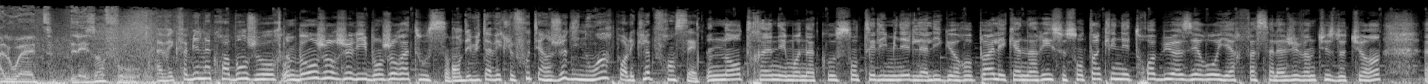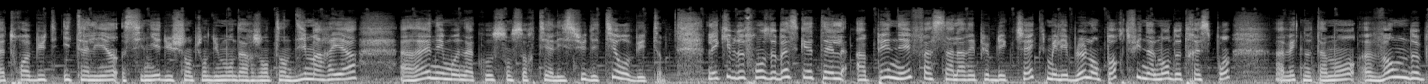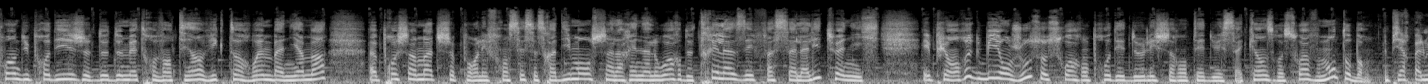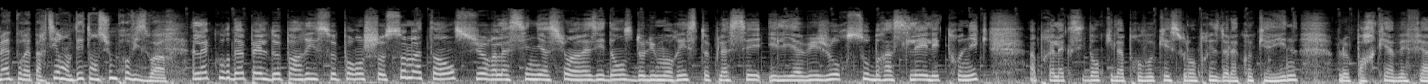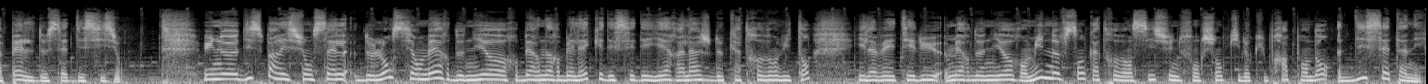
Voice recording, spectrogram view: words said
Alouette, les infos. Avec Fabienne Lacroix, bonjour. Bonjour Julie, bonjour à tous. On débute avec le foot et un jeudi noir pour les clubs français. Nantes, Rennes et Monaco sont éliminés de la Ligue Europa. Les Canaries se sont inclinés 3 buts à 0 hier face à la Juventus de Turin. Euh, Trois buts italiens signés du champion du monde argentin Di Maria. Rennes et Monaco sont sortis à l'issue des tirs au but. L'équipe de France de basket, elle, a peiné face à la République tchèque, mais les Bleus l'emportent finalement de 13 points, avec notamment 22 points du prodige de 2m21, Victor Wembanyama. Euh, Prochain match pour les Français, ce sera dimanche à l'Arena Loire de Trélazé face à la Lituanie. Et puis en rugby, on joue ce soir en Pro D2. Les Charentais du SA15 reçoivent Montauban. Pierre Palmade pourrait partir en détention provisoire. La Cour d'appel de Paris se penche ce matin sur l'assignation à résidence de l'humoriste placé il y a huit jours sous bracelet électronique après l'accident qu'il a provoqué sous l'emprise de la cocaïne. Le parquet avait fait appel de cette décision. Une disparition, celle de l'ancien maire de Niort, Bernard Bellec, est décédé hier à l'âge de 88 ans. Il avait été élu maire de Niort en 1986, une fonction qu'il occupera pendant 17 années.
